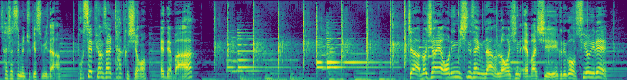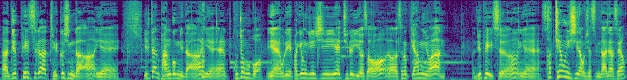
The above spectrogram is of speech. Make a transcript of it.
사셨으면 좋겠습니다. 복세편살 토크쇼 에데박. 자, 러시아의 어린 신사임당 러신 에바 씨 그리고 수요일에 아, 뉴페이스가 될 것인가? 예. 일단 방고입니다. 예. 고정 후보. 예. 우리 박영진 씨의 뒤를 이어서 어, 새롭게 합류한 뉴페이스 예 서태훈 씨 나오셨습니다. 안녕하세요.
